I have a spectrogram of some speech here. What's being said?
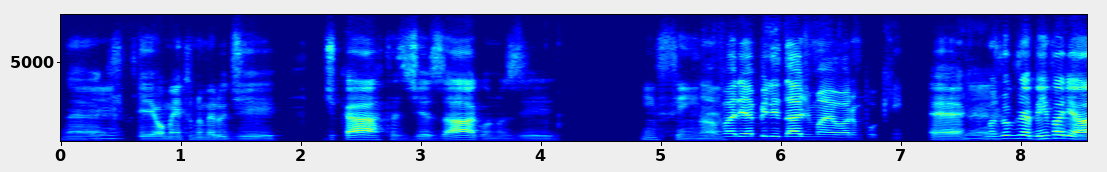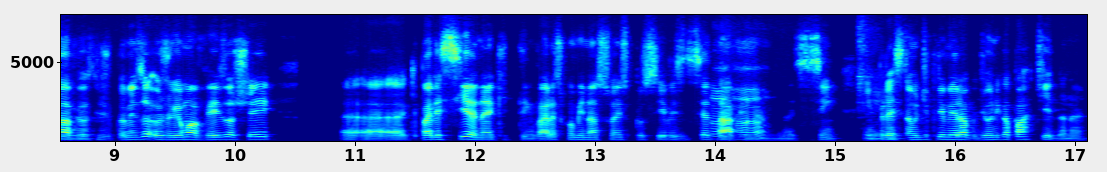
né, é. que aumenta o número de, de cartas, de hexágonos e enfim, uma né. variabilidade maior um pouquinho. É, é. mas o jogo já é bem variável, assim, pelo menos eu joguei uma vez, eu achei uh, que parecia, né, que tem várias combinações possíveis de setup, uhum. né? Mas sim, sim, impressão de primeira, de única partida, né?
